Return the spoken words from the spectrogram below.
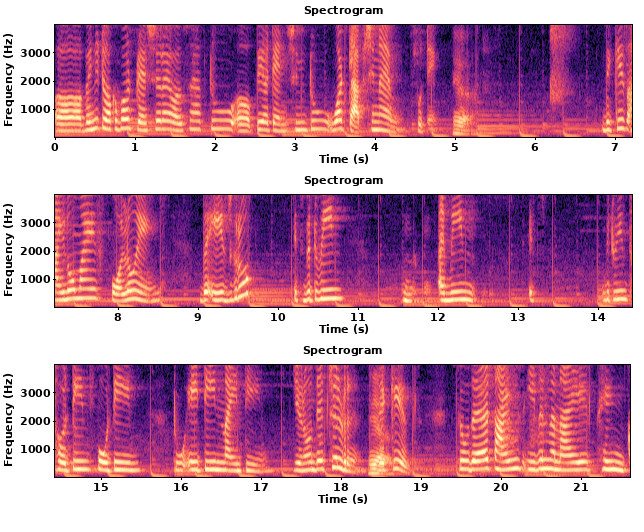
Uh, when you talk about pressure, I also have to uh, pay attention to what caption I am putting Yeah. because I know my following, the age group, it's between, I mean, it's between 13, 14 to 18, 19. You know, they're children, Yeah. they're kids. So there are times even when I think,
